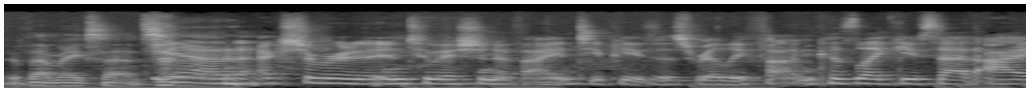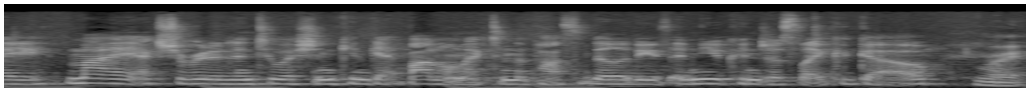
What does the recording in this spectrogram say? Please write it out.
if that makes sense. yeah, the extroverted intuition of INTPs is really fun because, like you said, I my extroverted intuition can get bottlenecked in the possibilities, and you can just like go. Right.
